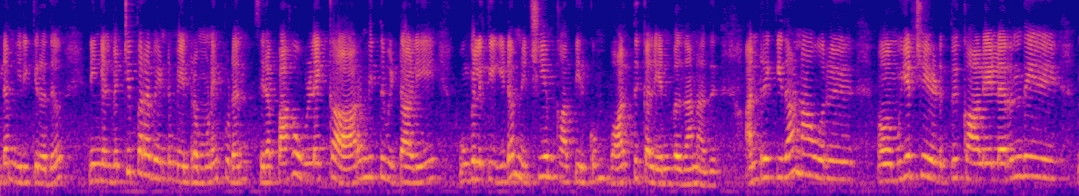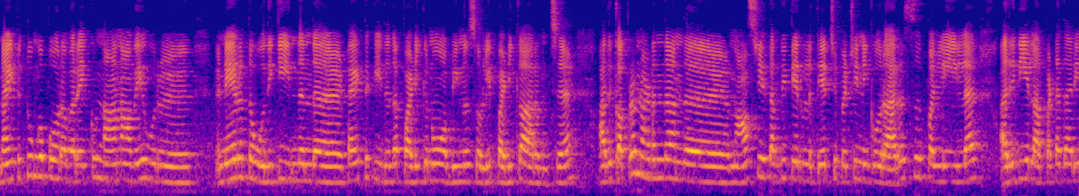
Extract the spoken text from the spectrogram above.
இடம் இருக்கிறது. நீங்கள் வெற்றி பெற வேண்டும் என்ற முனைப்புடன் சிறப்பாக உழைக்க ஆரம்பித்து விட்டாலே உங்களுக்கு இடம் நிச்சயம் காத்திருக்கும். வாழ்த்துக்கள் என்பதுதான் அது. அன்றைக்கு தான் நான் ஒரு முயற்சி எடுத்து காலையிலிருந்து நைட்டு தூங்க போகிற வரைக்கும் நானாவே ஒரு நேரத்தை ஒதுக்கி இந்தந்த டயத்துக்கு இதுதான் படிக்கணும் அப்படின்னு சொல்லி படிக்க ஆரம்பித்தேன் அதுக்கப்புறம் நடந்த அந்த ஆசிரியர் தகுதி தேர்வில் தேர்ச்சி பெற்று இன்னைக்கு ஒரு அரசு பள்ளியில அறிவியல் பட்டதாரி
